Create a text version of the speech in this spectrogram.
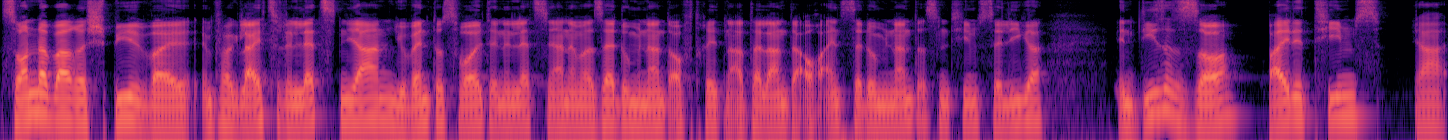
sonderbares Spiel, weil im Vergleich zu den letzten Jahren, Juventus wollte in den letzten Jahren immer sehr dominant auftreten, Atalanta auch eins der dominantesten Teams der Liga, in dieser Saison beide Teams ja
